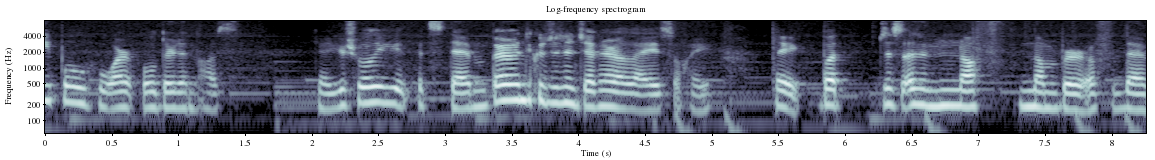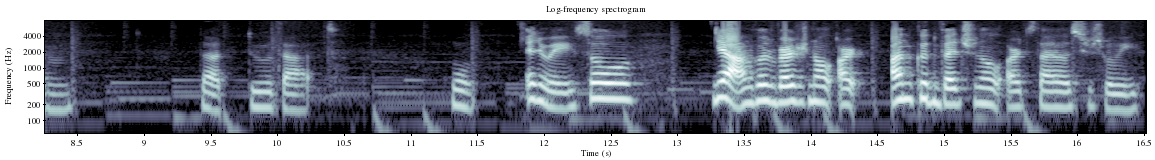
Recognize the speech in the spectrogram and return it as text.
people who are older than us. Yeah, usually it's them. Pero hindi ko generalize, okay? Like, but just enough number of them that do that. Well, anyway, so yeah, unconventional art unconventional art styles usually.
